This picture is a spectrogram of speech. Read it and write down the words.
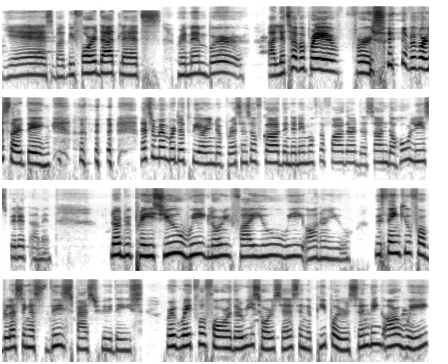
Yes, but before that, let's remember. Uh, let's have a prayer first before starting. let's remember that we are in the presence of God in the name of the Father, the Son, the Holy Spirit. Amen. Lord, we praise you, we glorify you, we honor you. We thank you for blessing us these past few days. We're grateful for all the resources and the people you're sending our way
